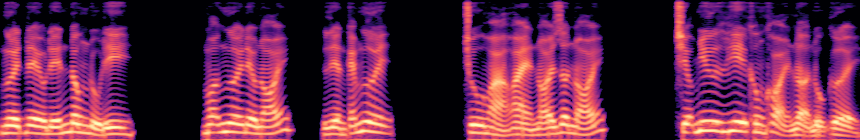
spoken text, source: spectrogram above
người đều đến đông đủ đi. Mọi người đều nói, liền kém ngươi. Chu Hòa Hoài nói dân nói. Triệu Như Hi không khỏi nở nụ cười.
